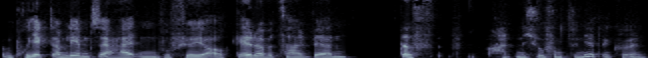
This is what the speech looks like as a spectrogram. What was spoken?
ein Projekt am Leben zu erhalten, wofür ja auch Gelder bezahlt werden, das hat nicht so funktioniert in Köln.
